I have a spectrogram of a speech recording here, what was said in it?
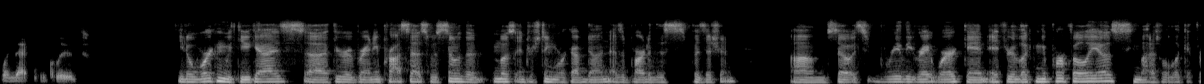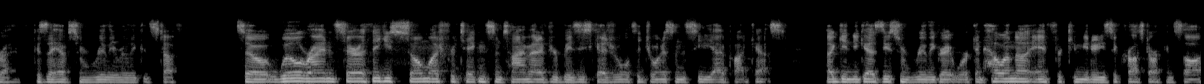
when that concludes. You know, working with you guys uh, through a branding process was some of the most interesting work I've done as a part of this position. Um, so it's really great work. And if you're looking at portfolios, you might as well look at Thrive because they have some really, really good stuff. So, Will, Ryan, and Sarah, thank you so much for taking some time out of your busy schedule to join us on the CDI podcast. Again, you guys do some really great work in Helena and for communities across Arkansas.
